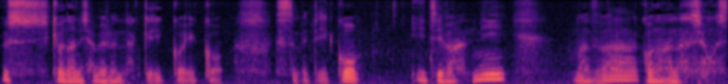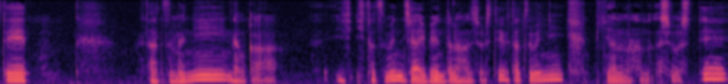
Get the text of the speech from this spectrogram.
よし今日何喋るんだっけ？一個一個。進めていこう。一番にまずはこの話をして。2つ目になんか1つ目にじゃあイベントの話をして。2つ目にピアノの話をして。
